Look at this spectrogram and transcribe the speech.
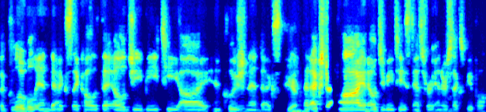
a global index. They call it the LGBTI Inclusion Index. Yeah. That extra I and LGBT stands for intersex people.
